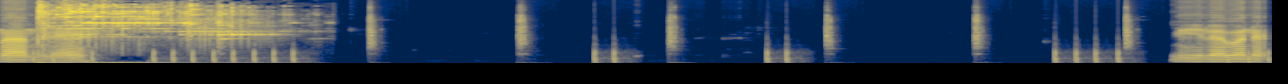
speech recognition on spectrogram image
นั่นไง มีอะไรวะเนี่ย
